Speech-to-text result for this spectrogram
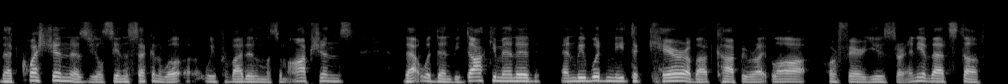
that question, as you'll see in a second, we'll, we provided them with some options. That would then be documented, and we wouldn't need to care about copyright law or fair use or any of that stuff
